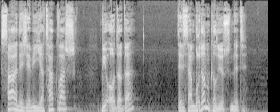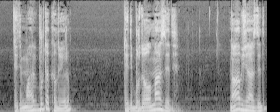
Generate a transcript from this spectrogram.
Sadece bir yatak var bir odada. Dedi sen burada mı kalıyorsun dedi. Dedim abi burada kalıyorum. Dedi burada olmaz dedi. Ne yapacağız dedim.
